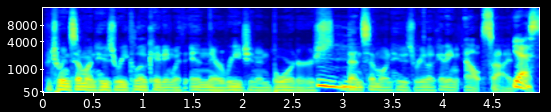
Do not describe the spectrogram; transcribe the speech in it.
between someone who's relocating within their region and borders Mm-hmm. than someone who's relocating outside. Yes,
